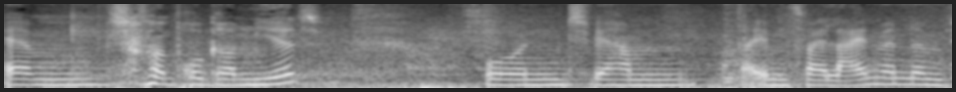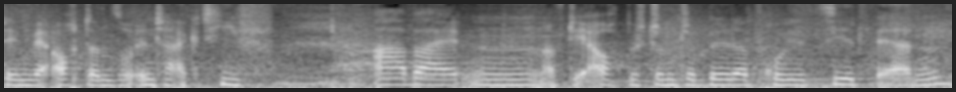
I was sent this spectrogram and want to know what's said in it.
ähm, schon mal programmiert. Und wir haben da eben zwei Leinwände, mit denen wir auch dann so interaktiv arbeiten, auf die auch bestimmte Bilder projiziert werden.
